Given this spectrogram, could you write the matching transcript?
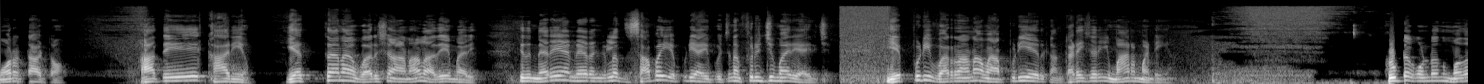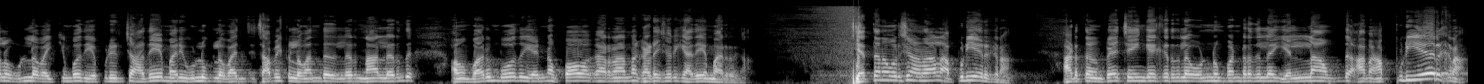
முரட்டாட்டம். அதே காரியம். எத்தனை வருஷம் ஆனாலும் அதே மாதிரி. இது நிறைய நேரங்களில் சபை எப்படி ஆகிப்போச்சுன்னா ஃப்ரிட்ஜ் மாதிரி ஆயிடுச்சு எப்படி வர்றானோ அவன் அப்படியே இருக்கான். கடைசி வரைக்கும் மாற மாட்டேங்கான் கூட்டை கொண்டு வந்து முதல்ல உள்ளே வைக்கும்போது எப்படி இருந்துச்சோ அதே மாதிரி உள்ளுக்குள்ளே வந்து சபைக்குள்ளே வந்ததுலேருந்து நாளிலேருந்து அவன் வரும்போது என்ன கோவக்காரனா கடைசி வரைக்கும் அதே மாதிரி இருக்கான். எத்தனை வருஷம் ஆனாலும் அப்படியே இருக்கிறான். அடுத்தவன் பேச்சையும் கேட்கறதில்ல ஒன்றும் பண்றதில்ல எல்லாம் வந்து அவன் அப்படியே இருக்கிறான்.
